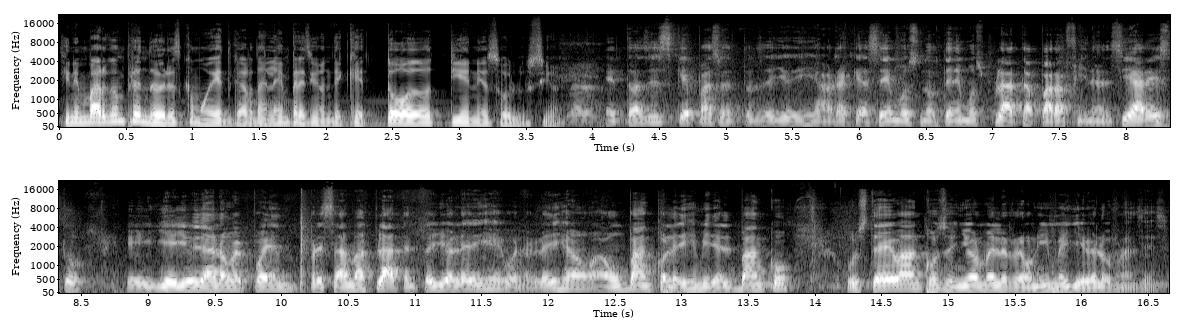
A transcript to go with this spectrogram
Sin embargo, emprendedores como Edgar dan la impresión de que todo tiene solución. Entonces, ¿qué pasó? Entonces yo dije, ¿ahora qué hacemos? No tenemos plata para financiar esto eh, y ellos ya no me pueden prestar más plata. Entonces yo le dije, bueno, le dije a un banco, le dije, mire, el banco, usted banco, señor, me le reuní y me llevé los franceses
